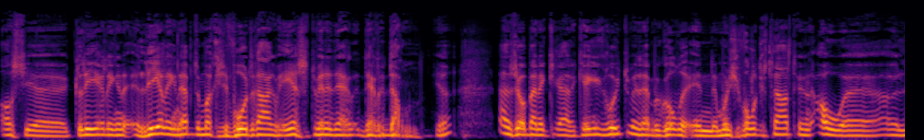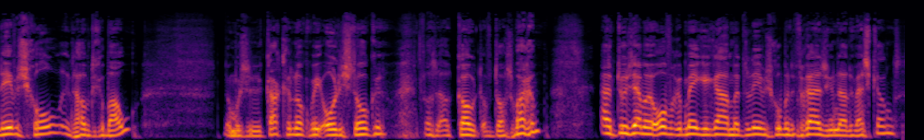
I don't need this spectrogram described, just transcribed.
als je leerlingen, leerlingen hebt, dan mag je ze voordragen bij eerste, tweede, derde, derde dan. Ja? En zo ben ik er eigenlijk ingegroeid. We zijn begonnen in de Volkenstraat, in een oude eh, levensschool, in het houten gebouw. Dan moesten de kakken nog mee olie stoken. Het was al koud of het was warm. En toen zijn we over meegegaan met de levensschool met de verhuizing naar de westkant.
